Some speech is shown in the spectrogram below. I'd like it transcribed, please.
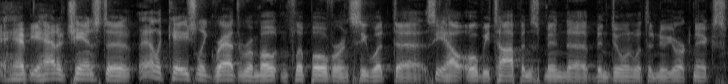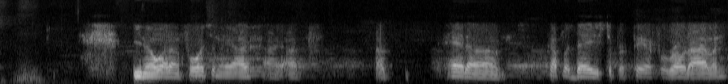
have you had a chance to well, occasionally grab the remote and flip over and see what uh, see how Obi Toppin's been uh, been doing with the New York Knicks? You know what? Unfortunately, I, I, I've had a couple of days to prepare for Rhode Island.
